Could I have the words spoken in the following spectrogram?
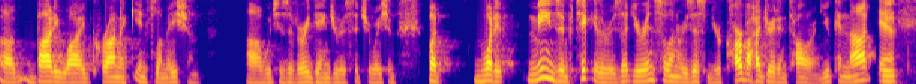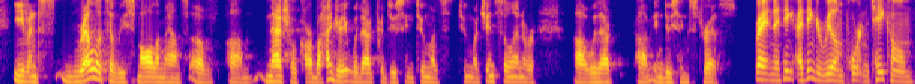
uh, body-wide chronic inflammation, uh, which is a very dangerous situation. But what it means in particular is that you're insulin resistant, you're carbohydrate intolerant. You cannot yeah. eat even relatively small amounts of um, natural carbohydrate without producing too much too much insulin or uh, without um, inducing stress. Right, and I think I think a real important take home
